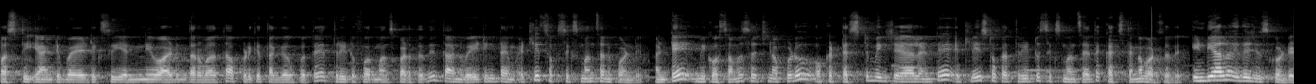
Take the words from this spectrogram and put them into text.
ఫస్ట్ ఈ యాంటీబయాటిక్స్ ఇవన్నీ వాడిన తర్వాత అప్పటికి తగ్గకపోతే త్రీ టు ఫోర్ మంత్స్ పడుతుంది. దాని వెయిటింగ్ టైం అట్లీస్ట్ ఒక సిక్స్ మంత్స్ అనుకోండి. అంటే మీకు ఒక సమస్య వచ్చినప్పుడు ఒక టెస్ట్ మీకు చేయాలంటే అట్లీస్ట్ ఒక త్రీ టు సిక్స్ మంత్స్ అయితే ఖచ్చితంగా పడుతుంది. ఇండియాలో ఇదే చూసుకోండి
